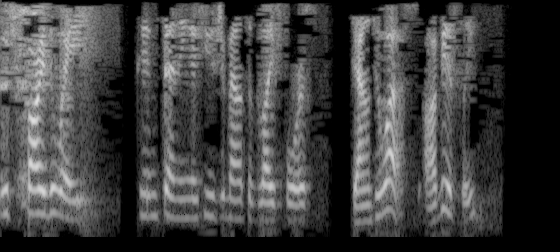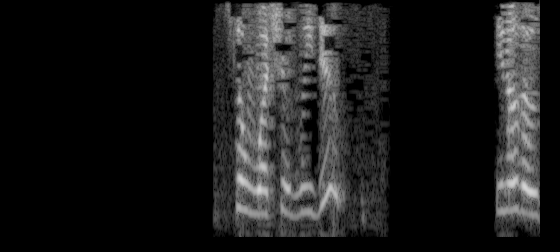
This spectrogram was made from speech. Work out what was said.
Which, by the way, him sending a huge amount of life force down to us, obviously. So what should we do? You know those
